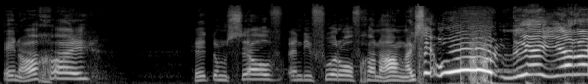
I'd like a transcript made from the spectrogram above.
en Haggai het homself in die voorhof gaan hang. Hy sê o nee Here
